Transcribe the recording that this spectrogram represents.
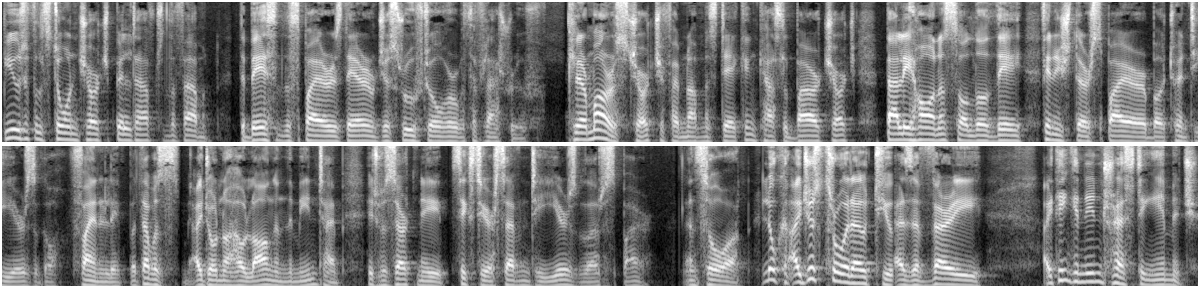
Beautiful stone church built after the famine. The base of the spire is there, just roofed over with a flat roof. Claremorris Church, if I'm not mistaken, Castlebar Church, Ballyhaunis, although they finished their spire about 20 years ago, finally. But that was, I don't know how long in the meantime. It was certainly 60 or 70 years without a spire, and so on. Look, I just throw it out to you as a very, I think, an interesting image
